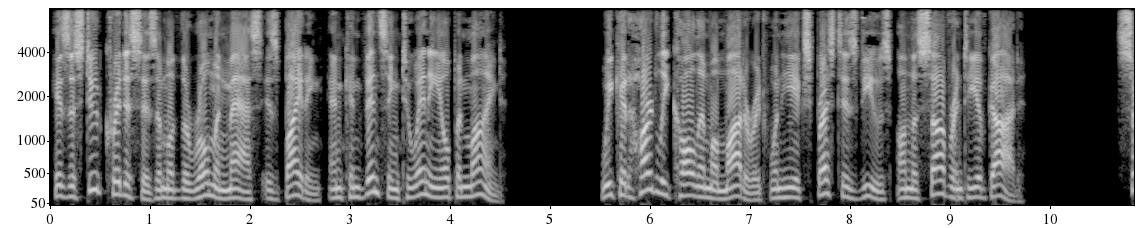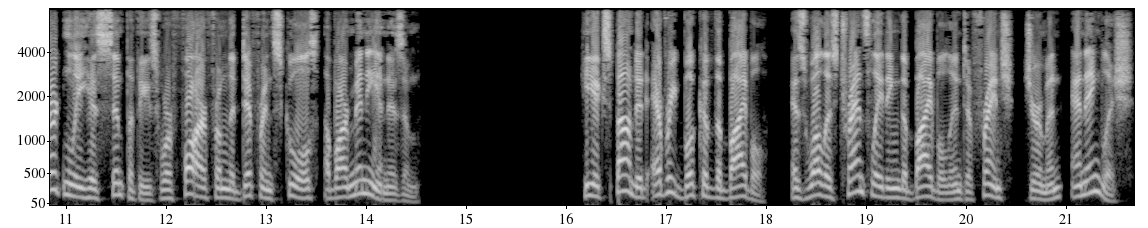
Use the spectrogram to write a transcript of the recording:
His astute criticism of the Roman Mass is biting and convincing to any open mind. We could hardly call him a moderate when he expressed his views on the sovereignty of God. Certainly, his sympathies were far from the different schools of Arminianism. He expounded every book of the Bible, as well as translating the Bible into French, German, and English.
